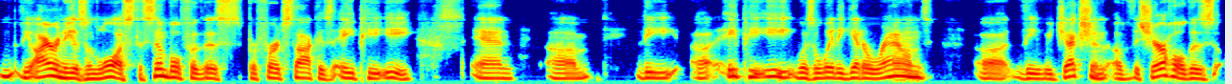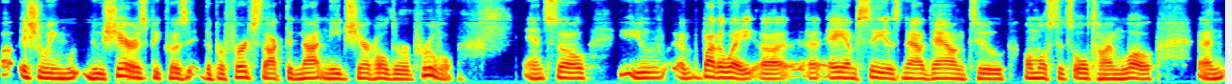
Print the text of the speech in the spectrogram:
the, irony isn't lost. The symbol for this preferred stock is APE. And um, the uh, APE was a way to get around uh, the rejection of the shareholders uh, issuing new shares because the preferred stock did not need shareholder approval. And so you, by the way, uh, AMC is now down to almost its all time low. And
